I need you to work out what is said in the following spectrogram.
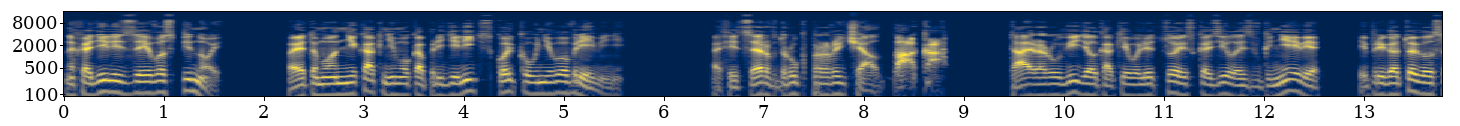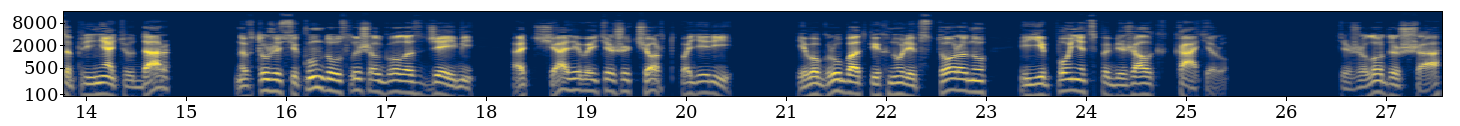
находились за его спиной, поэтому он никак не мог определить, сколько у него времени. Офицер вдруг прорычал «Бака!». Тайрер увидел, как его лицо исказилось в гневе и приготовился принять удар, но в ту же секунду услышал голос Джейми «Отчаливайте же, черт подери!». Его грубо отпихнули в сторону, и японец побежал к катеру. Тяжело дыша,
